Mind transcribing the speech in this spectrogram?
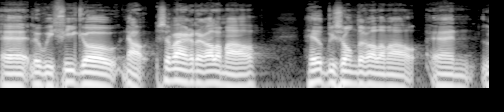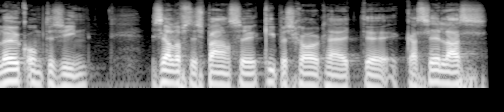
Uh, Louis Figo, nou, ze waren er allemaal. Heel bijzonder allemaal en leuk om te zien. Zelfs de Spaanse keepersgrootheid Casellas,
